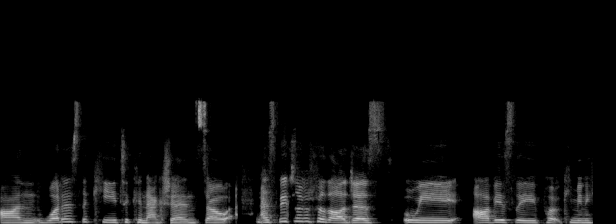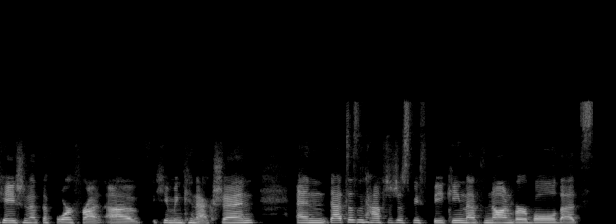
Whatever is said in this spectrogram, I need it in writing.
on what is the key to connection. So as speech language pathologists, we obviously put communication at the forefront of human connection. And that doesn't have to just be speaking, that's nonverbal, that's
